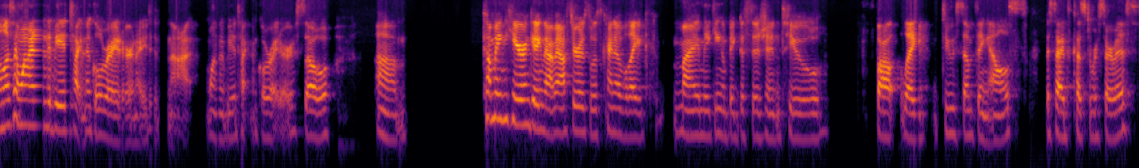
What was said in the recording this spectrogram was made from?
unless I wanted to be a technical writer, and I did not want to be a technical writer. So um, coming here and getting that master's was kind of like my making a big decision to like do something else besides customer service.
